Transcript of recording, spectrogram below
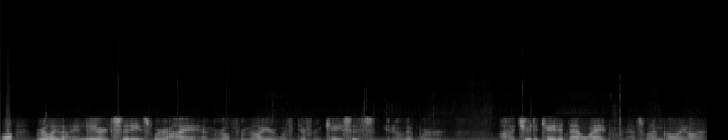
Well, really, in New York City is where I am real familiar with different cases, you know, that were uh, adjudicated that way. That's what I'm going on.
